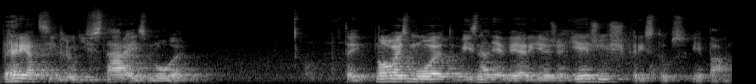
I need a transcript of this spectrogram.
veriacich ľudí v starej zmluve. Tej novej zmluve to význanie viery je, že Ježiš Kristus je Pán.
